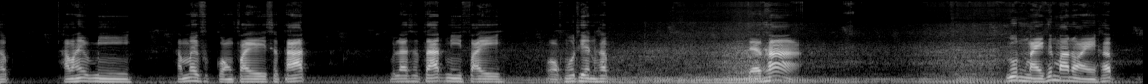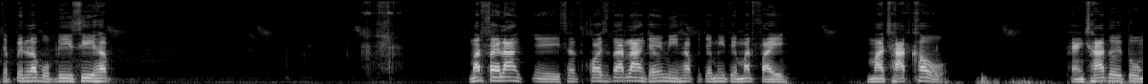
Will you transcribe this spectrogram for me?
ครับทำให้มีทำให้กล่องไฟสตาร์ท เวลาสตาร์ทมีไฟ ออกหัวเทียนครับ แต่ถ้า รุ่นใหม่ขึ้นมาหน่อยครับ จะเป็นระบบ DC ครับ มัดไฟล่างเออสคอยสตาร์ทล่างจะไม่มีครับ จะมีแต่มัดไฟมาชาร์จเข้า แผงชาร์จโดยตรง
